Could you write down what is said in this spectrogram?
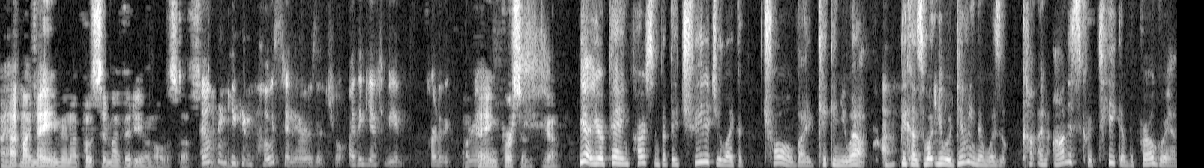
I had my name and I posted my video and all this stuff. I don't think you can post in there as a troll. I think you have to be a part of the A paying person, yeah. Yeah, you're a paying person, but they treated you like a troll by kicking you out Huh. because what you were giving them was a, an honest critique of the program,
